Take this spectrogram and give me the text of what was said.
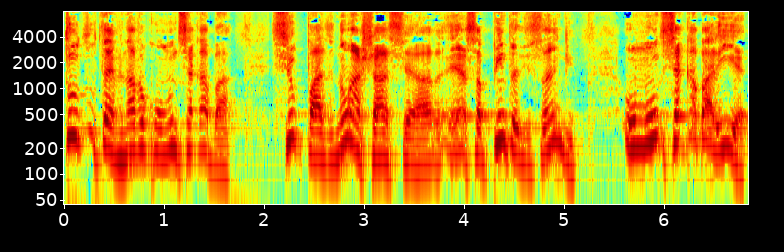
tudo terminava com o mundo se acabar. Se o padre não achasse a, essa pinta de sangue, o mundo se acabaria.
